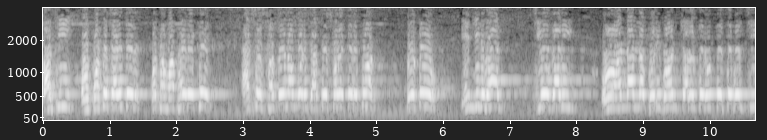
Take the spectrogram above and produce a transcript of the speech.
বাসী ও পথচারীদের কথা মাথায় রেখে একশো সতেরো নম্বর জাতীয় সড়কের উপর টোটো, ইঞ্জিন ভ্যান, জিও গাড়ি ও অন্যান্য পরিবহন চালকের উদ্দেশ্যে বলছি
